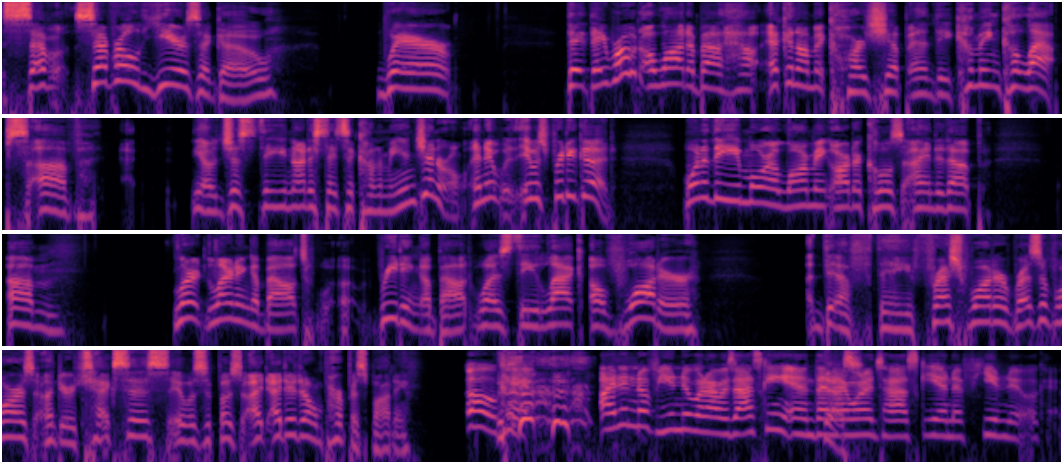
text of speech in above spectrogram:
several several years ago, where they they wrote a lot about how economic hardship and the coming collapse of you know just the United States economy in general, and it was it was pretty good. One of the more alarming articles I ended up um, lear- learning about, uh, reading about, was the lack of water the the freshwater reservoirs under Texas. It was supposed. To, I, I did it on purpose, Bonnie. Oh, okay. I didn't know if you knew what I was asking, and then Yes. I wanted to ask Ian if he knew. Okay.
